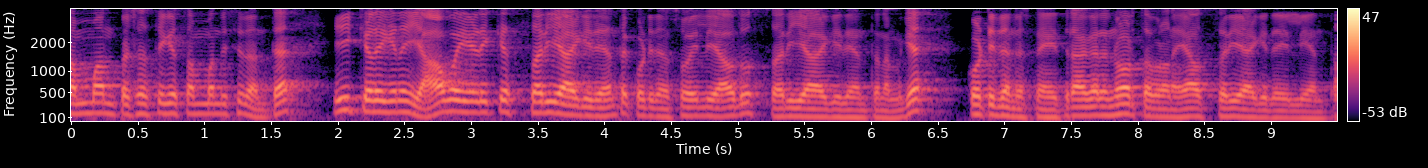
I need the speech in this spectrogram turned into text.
ಸಮ್ಮಾನ್ ಪ್ರಶಸ್ತಿಗೆ ಸಂಬಂಧಿಸಿದಂತೆ ಈ ಕೆಳಗಿನ ಯಾವ ಹೇಳಿಕೆ ಸರಿಯಾಗಿದೆ ಅಂತ ಕೊಟ್ಟಿದ್ದಾನೆ. ಸೊ ಇಲ್ಲಿ ಯಾವುದು ಸರಿಯಾಗಿದೆ ಅಂತ ನಮಗೆ ಕೊಟ್ಟಿದ್ದಾನೆ ಸ್ನೇಹಿತರೆ. ಹಾಗಾದರೆ ನೋಡ್ತಾ ಬರೋಣ, ಯಾವ್ದು ಸರಿಯಾಗಿದೆ ಇಲ್ಲಿ ಅಂತ.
